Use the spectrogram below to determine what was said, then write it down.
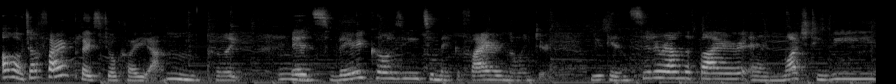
哦，叫 fireplace 就可以啊。 Mm, 可以. 嗯 It's very cozy to make a fire in the winter. You can sit around the fire and watch TV,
